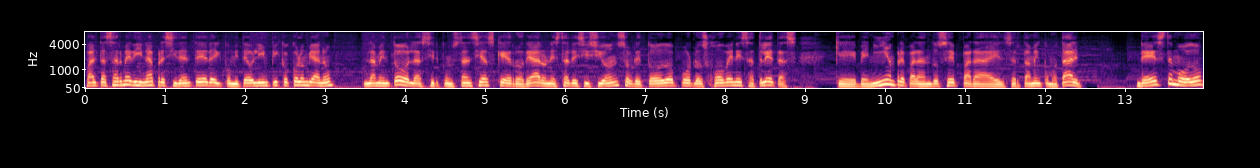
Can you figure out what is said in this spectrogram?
Baltasar Medina, presidente del Comité Olímpico Colombiano, lamentó las circunstancias que rodearon esta decisión, sobre todo por los jóvenes atletas que venían preparándose para el certamen como tal. De este modo,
